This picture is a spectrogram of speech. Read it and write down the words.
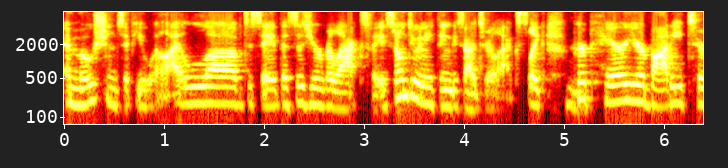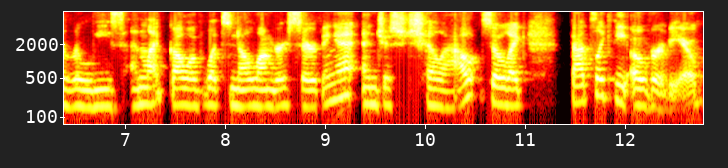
emotions, if you will. I love to say this is your relax phase. Don't do anything besides relax. Like mm-hmm. prepare your body to release and let go of what's no longer serving it and just chill out. So, like, that's like the overview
